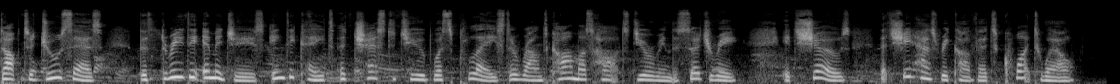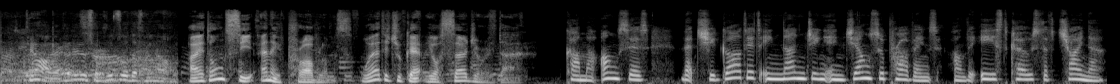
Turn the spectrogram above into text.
Dr. Zhu says the 3D images indicate a chest tube was placed around Karma's heart during the surgery. It shows that she has recovered quite well. I don't see any problems. Where did you get your surgery done? Karma answers that she got it in Nanjing in Jiangsu province on the east coast of China.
